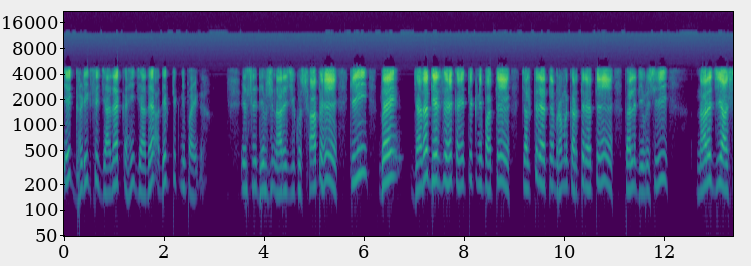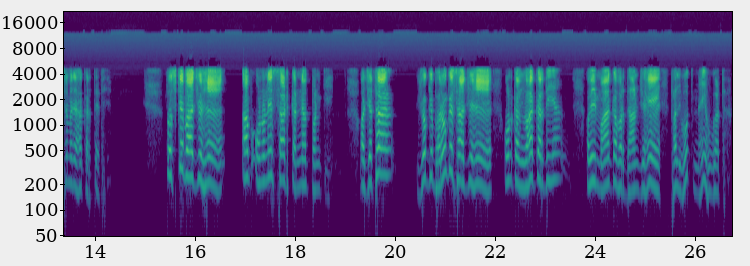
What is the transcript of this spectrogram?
एक घड़ी से ज़्यादा, कहीं ज़्यादा अधिक टिक नहीं पाएगा। इसलिए देवशी नारद जी को शाप है कि वह ज़्यादा देर जो है कहीं टिक नहीं पाते, चलते रहते हैं, भ्रमण करते रहते हैं। पहले देवऋषि नारद जी आश्रम में रहा करते थे। तो उसके बाद जो है, अब उन्होंने साठ कन्या उत्पन्न की और जथा योग्य भरों के साथ जो है, उनका विवाह कर दिया। अभी माँ का वरदान जो है, फलीभूत नहीं हुआ था।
